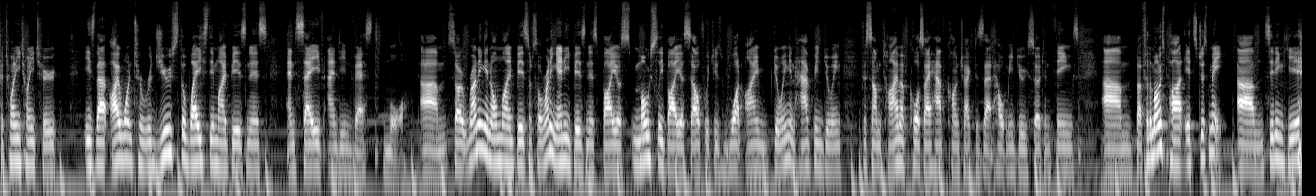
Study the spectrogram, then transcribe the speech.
for 2022 is that I want to reduce the waste in my business and save and invest more. Um, so running an online business or running any business by your, mostly by yourself, which is what I'm doing and have been doing for some time. Of course, I have contractors that help me do certain things, um, but for the most part, it's just me um, sitting here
